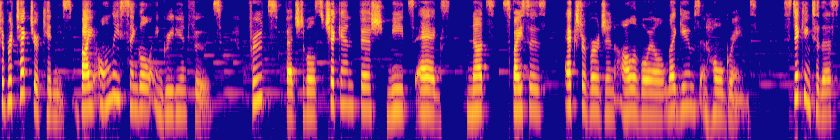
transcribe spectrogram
To protect your kidneys, buy only single ingredient foods fruits, vegetables, chicken, fish, meats, eggs nuts, spices, extra virgin olive oil, legumes, and whole grains. Sticking to this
